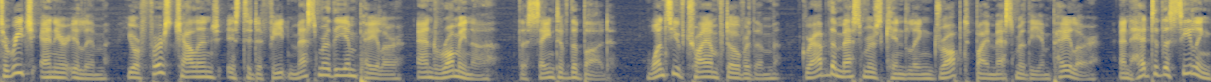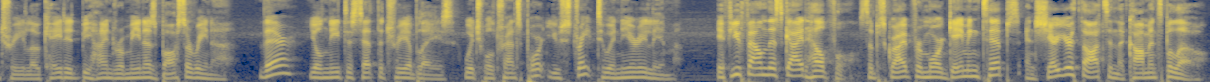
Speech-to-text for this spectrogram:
To reach Enir Ilim, your first challenge is to defeat Messmer the Impaler and Romina, the Saint of the Bud. Once you've triumphed over them, grab the Messmer's kindling dropped by Messmer the Impaler and head to the sealing tree located behind Romina's boss arena. There, you'll need to set the tree ablaze, which will transport you straight to Enir Ilim. If you found this guide helpful, subscribe for more gaming tips and share your thoughts in the comments below.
